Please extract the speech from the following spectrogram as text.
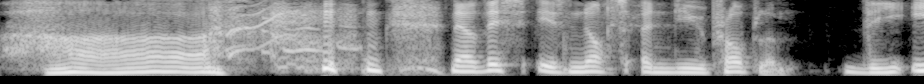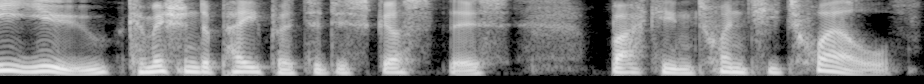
Ah. now, this is not a new problem. The EU commissioned a paper to discuss this back in 2012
